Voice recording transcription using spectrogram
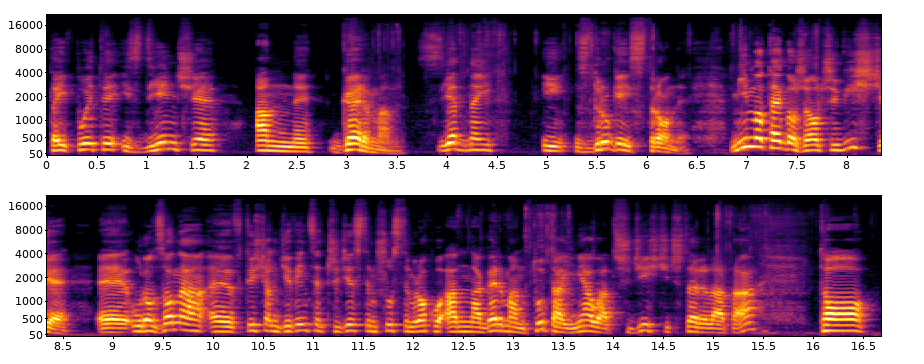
tej płyty i zdjęcie Anny German z jednej i z drugiej strony. Mimo tego, że oczywiście e, urodzona e, w 1936 roku Anna German tutaj miała 34 lata, to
